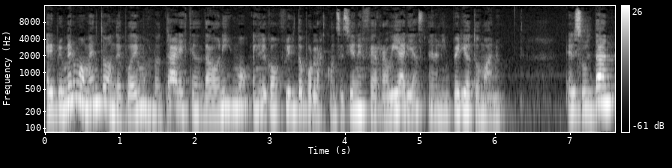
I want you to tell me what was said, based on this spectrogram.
El primer momento donde podemos notar este antagonismo es el conflicto por las concesiones ferroviarias en el Imperio Otomano. El sultán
